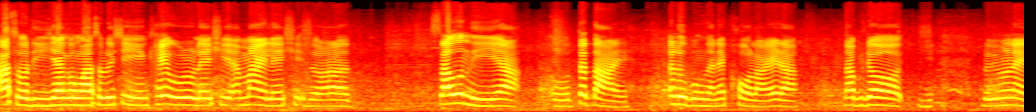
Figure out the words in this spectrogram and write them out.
အဲ့ဆိုဒီရန်ကုန်မှာဆိုလို့ရှိရင်ခဲဦးတို့လည်းရှိအမိုက်လည်းရှိဆိုတော့စားဖို့နေရဟိုတက်တာတယ်အဲ့လိုပုံစံနဲ့ခေါ်လာရတာနောက်ပြီးတော့ဘယ်လိုပြောမလဲ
